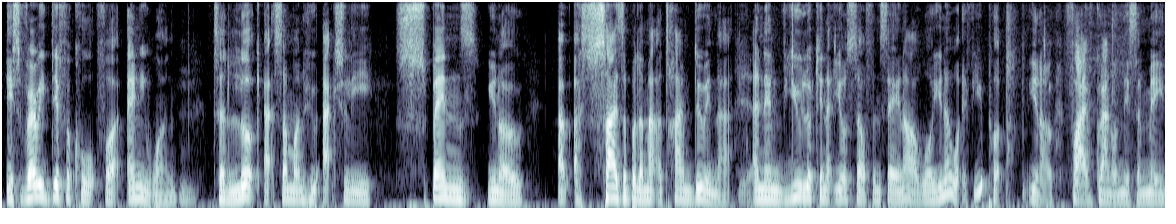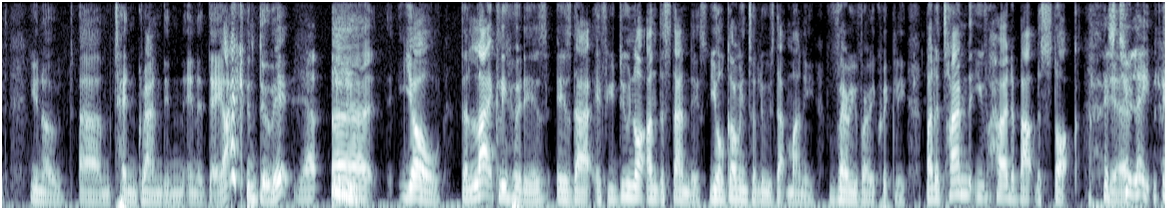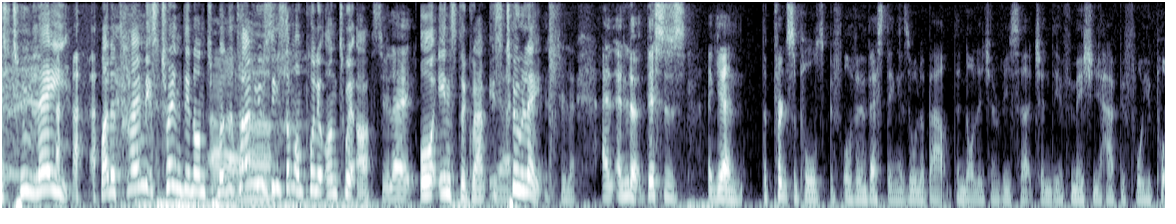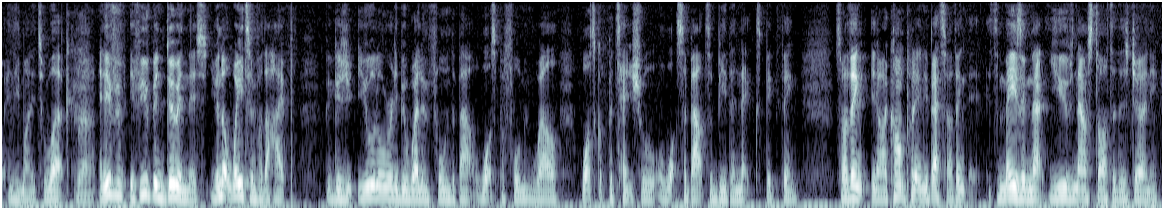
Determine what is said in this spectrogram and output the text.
it's very difficult for anyone Mm. to look at someone who actually spends, you know, a, a sizable amount of time doing that, and then you looking at yourself and saying, "Oh, well, you know what? If you put, you know, five grand on this and made, you know, um, ten grand in in a day, I can do it." Yep. Uh, yo, the likelihood is is that if you do not understand this, you're going to lose that money very very quickly. By the time that you've heard about the stock, It's too late. It's too late. by the time it's trending on, by the time you ah. see someone pull it on Twitter It's too late. or Instagram, it's Yeah. too late. It's too late. And and look, this is again the principles of investing is all about the knowledge and research and the information you have before you put any money to work. Right. And if if you've been doing this, you're not waiting for the hype because you, will already be well informed about what's performing well, what's got potential, or what's about to be the next big thing. So I think you know I can't put it any better. I think it's amazing that you've now started this journey.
